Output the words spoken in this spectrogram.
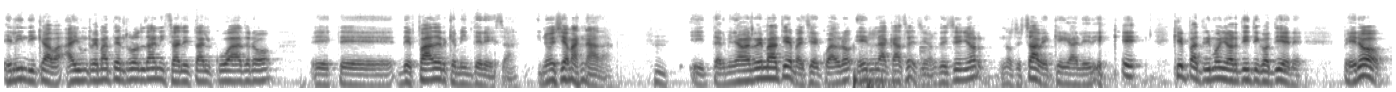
él indicaba, hay un remate en Roldán y sale tal cuadro este, de Fader que me interesa. Y no decía más nada. Y terminaba el remate y aparecía el cuadro en la casa del señor. Del señor no se sabe qué galería, qué, qué patrimonio artístico tiene. Pero.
